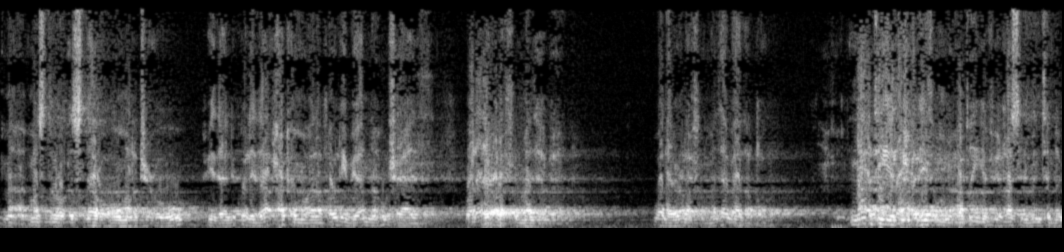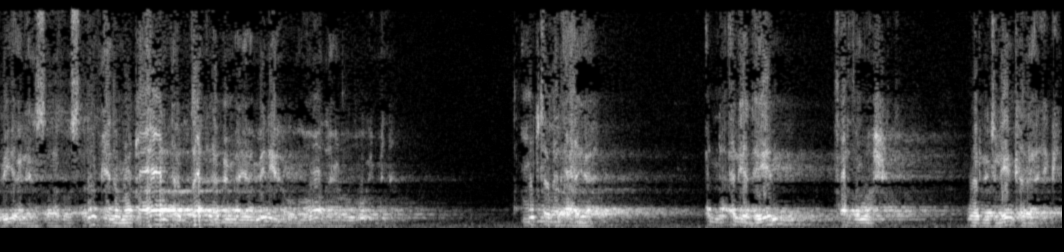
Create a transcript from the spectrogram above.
ما مصدر إصداره ومرجعه في ذلك ولذا حكموا على قوله بأنه شاذ ولا يعرف في المذهب هذا ولا يعرف في المذهب هذا القول. نأتي إلى حديث ابن عطية في غسل بنت النبي عليه الصلاة والسلام حينما قال ابدأن بميامنها ومواضع الوضوء منها. مقتضى الآية أن اليدين فرض واحد. والرجلين كذلك.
